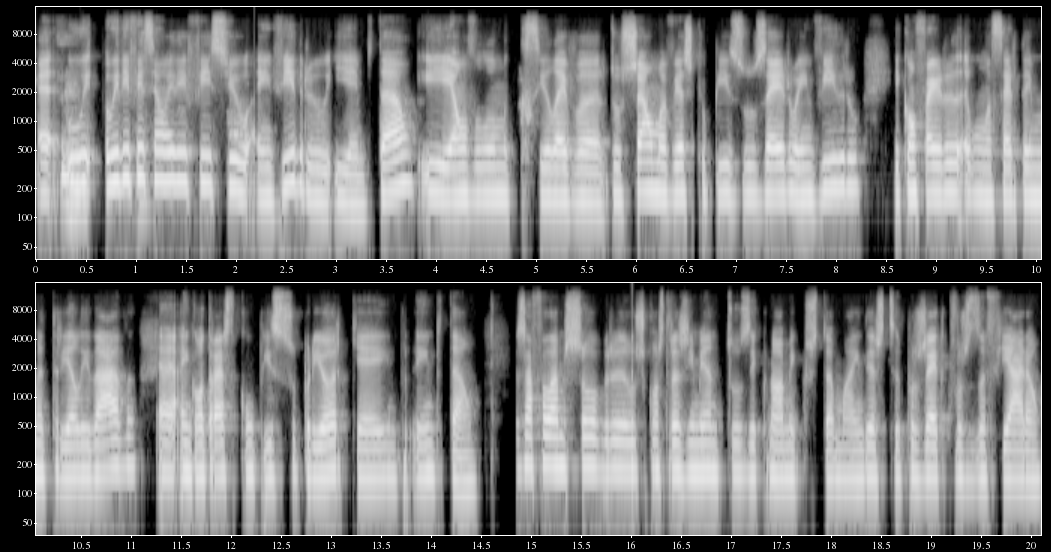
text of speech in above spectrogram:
Eh, o, o, edifício é um edifício em vidro e em betão e é um volume que se eleva do chão, uma vez que o piso zero é em vidro e confere uma certa imaterialidade, eh, em contraste com o piso superior, que é em, em betão. Já falámos sobre os constrangimentos económicos também deste projeto que vos desafiaram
